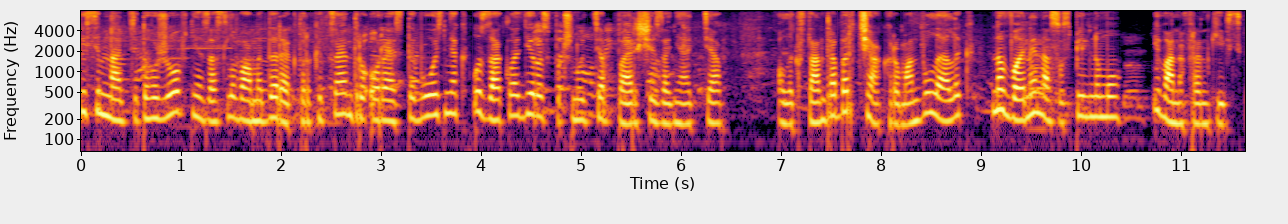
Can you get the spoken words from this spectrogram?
18 жовтня, за словами директорки центру Орести Возняк, у закладі розпочнуться перші заняття. Олександра Берчак, Роман Булелик. Новини на Суспільному. Івано-Франківськ.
